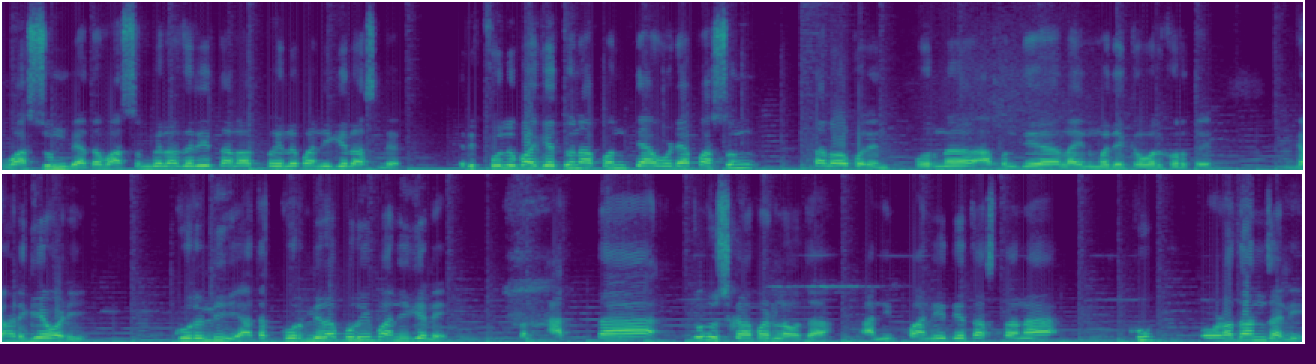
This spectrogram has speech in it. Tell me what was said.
वासुंबे आता वासुंबेला जरी तलावात पहिलं पाणी गेलं असलं तरी फुलबागेतून आपण त्या ओढ्यापासून तलावापर्यंत पूर्ण आपण त्या लाईनमध्ये कव्हर करतोय. गाडगेवाडी कुर्ली आता कुर्लीला पूर्वी पाणी गेले पण आत्ता जो दुष्काळ पडला होता आणि पाणी देत असताना खूप ओढादान झाली.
